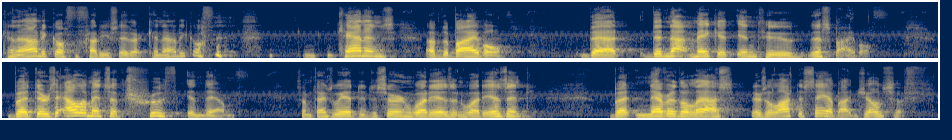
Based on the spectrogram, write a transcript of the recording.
canonical, how do you say that? Canonical? canons of the Bible that did not make it into this Bible. But there's elements of truth in them. Sometimes we have to discern what is and what isn't. But nevertheless, there's a lot to say about Joseph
